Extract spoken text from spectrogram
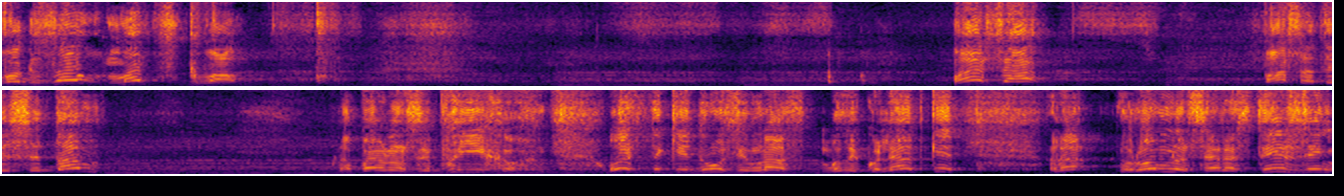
вокзал, Москва. Паша! Паша, ти ще там? Напевно, вже поїхав. Ось такі друзі, в нас були колядки. Ровно через тиждень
